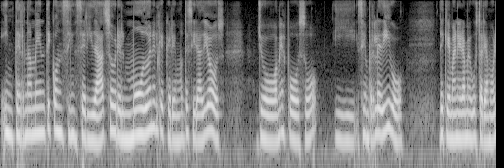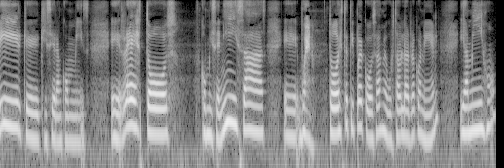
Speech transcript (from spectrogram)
internamente y con sinceridad sobre el modo en el que queremos decir adiós. Yo a mi esposo, y siempre le digo, de qué manera me gustaría morir, qué quisieran con mis eh, restos, con mis cenizas, eh, bueno, todo este tipo de cosas me gusta hablarlo con él y a mi hijo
